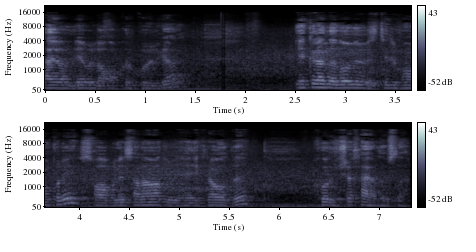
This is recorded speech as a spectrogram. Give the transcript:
tayyor mebellar olib kirib qo'yilgan. Ekranda nomerimizni telefon qiling. Sog' bo'ling salomat bo'ling ekran oldi. Ko'rishguncha xayr do'stlar.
